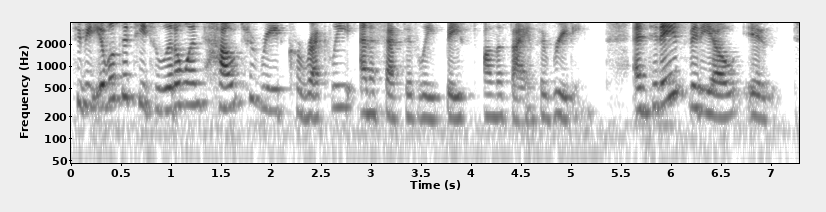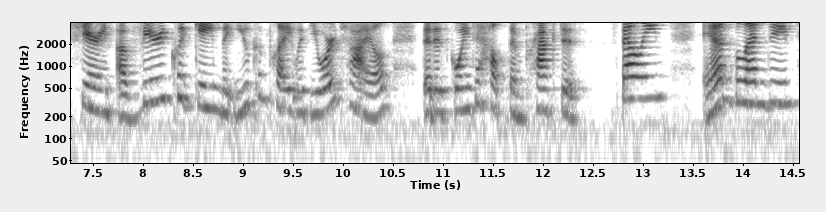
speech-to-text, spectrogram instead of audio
to be able to teach little ones how to read correctly and effectively based on the science of reading. And today's video is sharing a very quick game that you can play with your child that is going to help them practice spelling and blending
